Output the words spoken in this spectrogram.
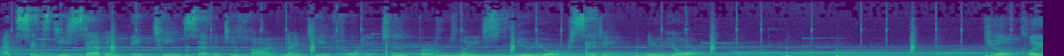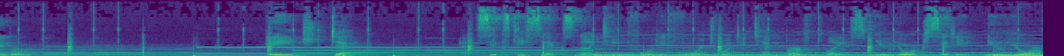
at 67 1875 1942 birthplace New York City New York Jill Clayburgh Age Dec. At 66, 1944, 2010 birthplace, New York City, New York,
